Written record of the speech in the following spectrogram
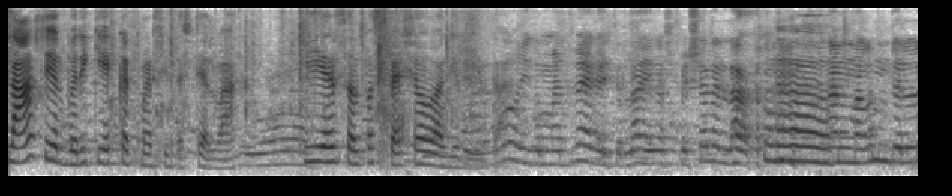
ಲಾಸ್ಟ್ ಇಯರ್ ಬರೀ ಕೇಕ್ ಕಟ್ ಮಾಡಿಸಿದ್ದಷ್ಟೇ ಅಲ್ವಾ? ಈ ಇಯರ್ ಸ್ವಲ್ಪ ಸ್ಪೆಷಲ್ ಆಗಿರಲಿ ಅಂತ. ಈಗ ಮದುವೆ ಆಗೈತಲ್ಲ ಈಗ ಸ್ಪೆಷಲ್ ಅಲ್ಲ. ನನ್ನ ಮಗನದೆಲ್ಲ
